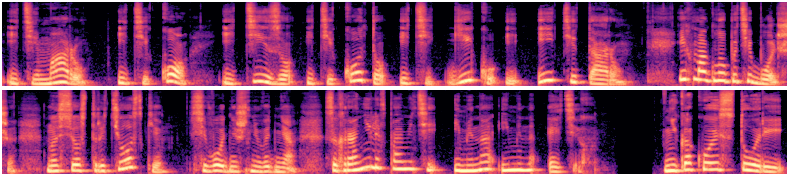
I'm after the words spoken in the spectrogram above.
Итимару, Итико, Итизо, Итикото, Итигику и Ититару. Их могло быть и больше, но сестры-тезки сегодняшнего дня сохранили в памяти имена именно этих. Никакой истории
